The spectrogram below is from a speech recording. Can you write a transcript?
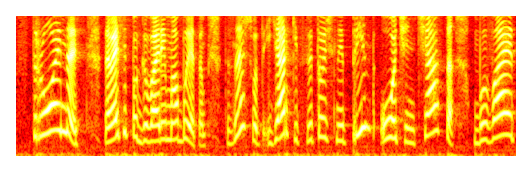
стройность. Давайте поговорим об этом. Ты знаешь, вот яркий цветочный принт очень часто бывает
